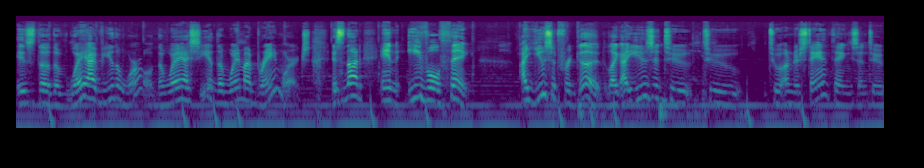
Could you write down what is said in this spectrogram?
is the the way I view the world, the way I see it, the way my brain works. It's not an evil thing. I use it for good. Like I use it to to to understand things and to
